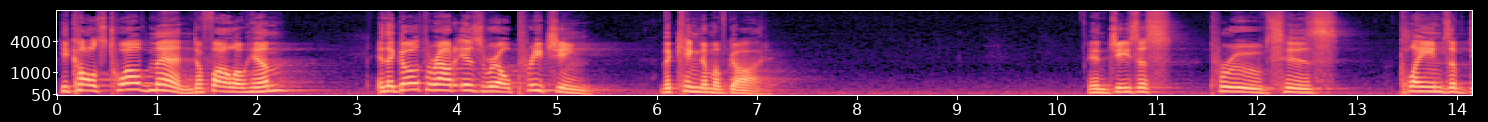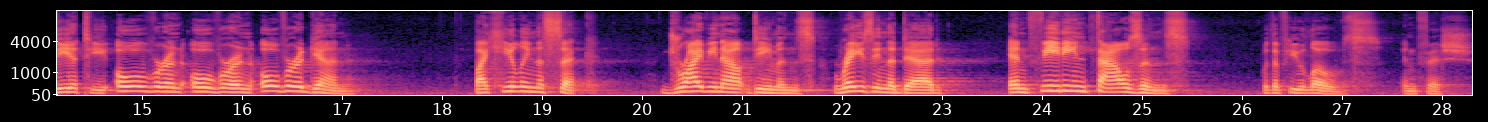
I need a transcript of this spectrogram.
He calls 12 men to follow him, and they go throughout Israel preaching the kingdom of God. And Jesus proves his claims of deity over and over and over again by healing the sick, driving out demons, raising the dead, and feeding thousands with a few loaves and fish.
